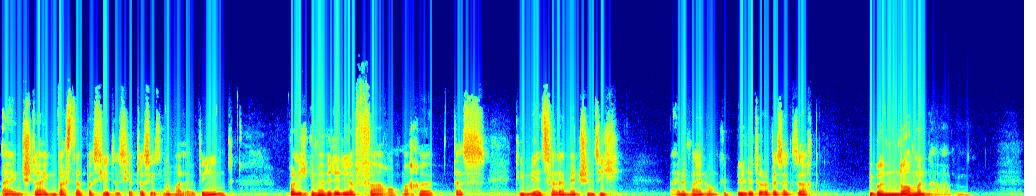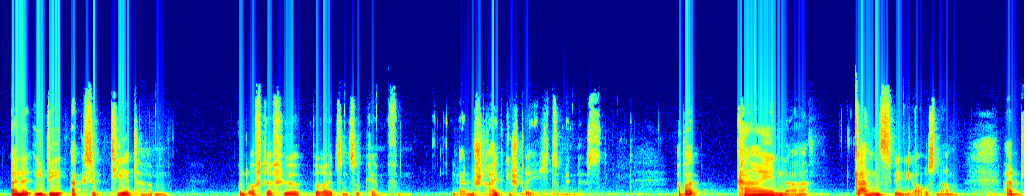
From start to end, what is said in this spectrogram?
einsteigen, was da passiert ist. Ich habe das jetzt nochmal erwähnt, weil ich immer wieder die Erfahrung mache, dass die Mehrzahl der Menschen sich eine Meinung gebildet oder besser gesagt übernommen haben, eine Idee akzeptiert haben und oft dafür bereit sind zu kämpfen. In einem Streitgespräch zumindest. Aber keiner, ganz wenige Ausnahmen, hat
